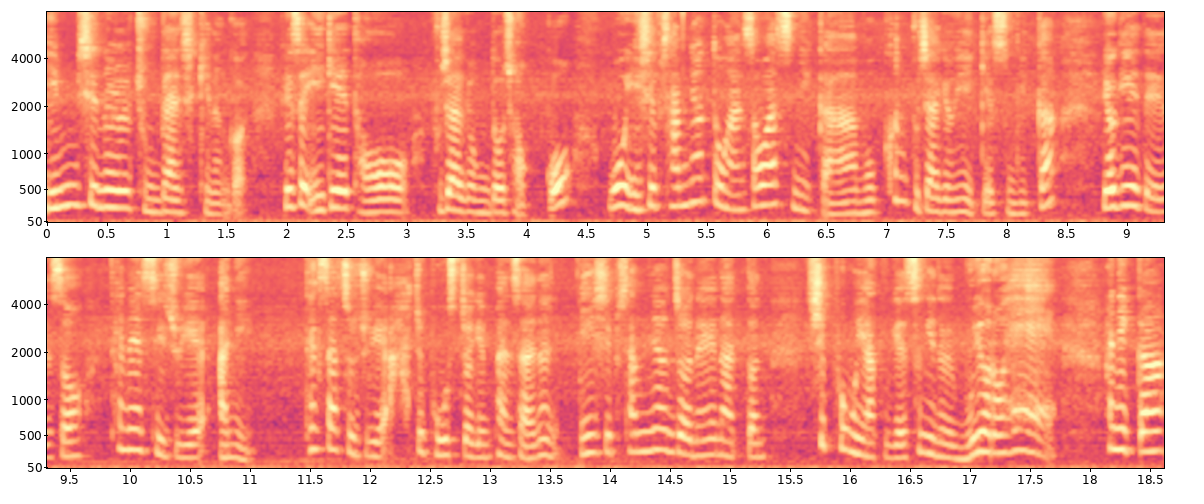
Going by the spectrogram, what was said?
임신을 중단시키는 것. 그래서 이게 더 부작용도 적고 뭐 23년 동안 써왔으니까 뭐 큰 부작용이 있겠습니까? 여기에 대해서 테네시주의 아니 텍사스주의 아주 보수적인 판사는 23년 전에 해놨던 식품의약국의 승인을 무효로 해 하니까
